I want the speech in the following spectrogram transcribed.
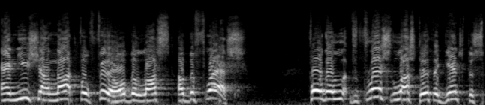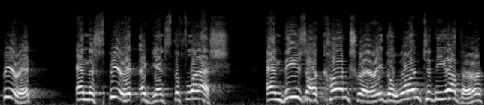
and ye shall not fulfill the lust of the flesh. For the flesh lusteth against the Spirit, and the Spirit against the flesh. And these are contrary the one to the other,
